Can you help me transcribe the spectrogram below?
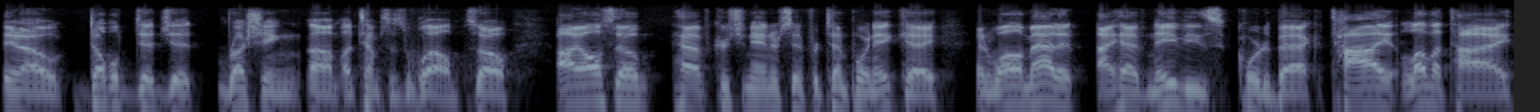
you know, double digit rushing um, attempts as well. So I also have Christian Anderson for 10.8K. And while I'm at it, I have Navy's quarterback, Tai Lavatai,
